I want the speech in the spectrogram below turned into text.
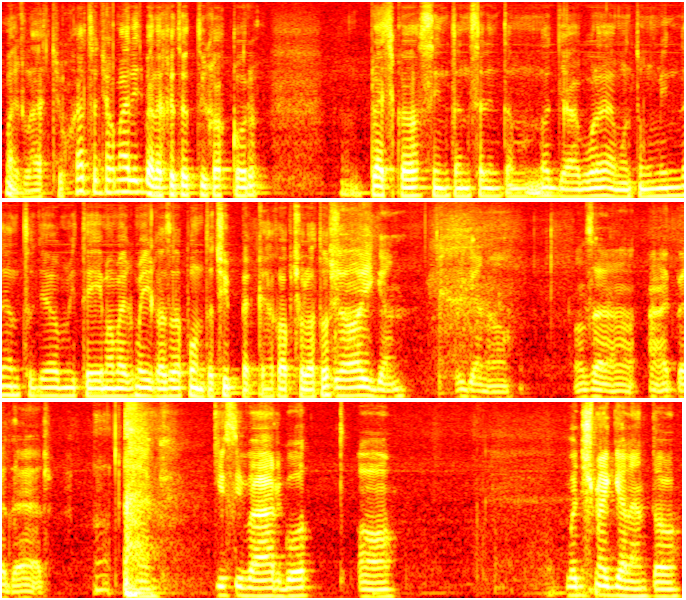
Meglátjuk. Hát, hogyha már így belekötöttük, akkor pletyka szinten szerintem nagyjából elmondtunk mindent, ugye a mi téma, meg még az a pont a csippekkel kapcsolatos. Ja, igen. Igen, a, az a iPad Air kiszivárgott a vagyis megjelent a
